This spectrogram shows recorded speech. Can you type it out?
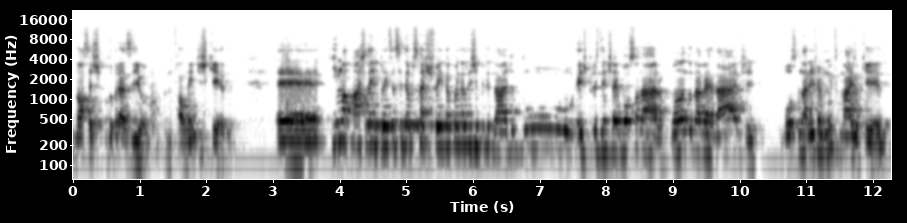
nossas tipo do Brasil, não falo nem de esquerda. É, e uma parte da imprensa se deu satisfeita com a ineligibilidade do ex-presidente Jair Bolsonaro, quando, na verdade, O bolsonarismo é muito mais do que ele.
